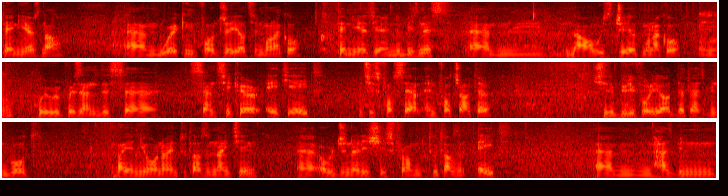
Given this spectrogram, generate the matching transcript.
10 years now. I'm working for G Yachts in Monaco. 10 years here in the business. Um, now with G Yacht Monaco, we represent this uh, Sunseeker 88, which is for sale and for charter. She's a beautiful yacht that has been bought by a new owner in 2019. Uh, originally, she's from 2008. Um, has been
